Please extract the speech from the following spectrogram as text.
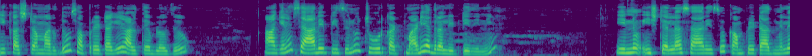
ಈ ಕಸ್ಟಮರ್ದು ಸಪ್ರೇಟಾಗಿ ಅಳತೆ ಬ್ಲೌಸು. ಹಾಗೆಯೇ ಸ್ಯಾರಿ ಪೀಸನ್ನು ಚೂರು ಕಟ್ ಮಾಡಿ ಅದರಲ್ಲಿ ಇಟ್ಟಿದ್ದೀನಿ ಇನ್ನು ಇಷ್ಟೆಲ್ಲ ಸ್ಯಾರೀಸು ಕಂಪ್ಲೀಟ್ ಆದಮೇಲೆ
